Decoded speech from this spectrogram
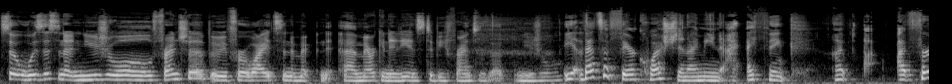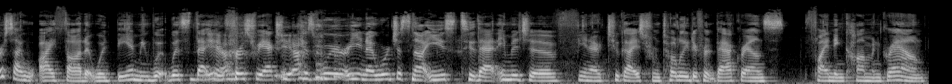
So was this an unusual friendship? I mean, for whites and Amer- American Indians to be friends, was that unusual? Yeah, that's a fair question. I mean, I, I think I, at first I, I thought it would be. I mean, was that your first reaction? Yeah. Because we're you know we're just not used to that image of you know two guys from totally different backgrounds finding common ground.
